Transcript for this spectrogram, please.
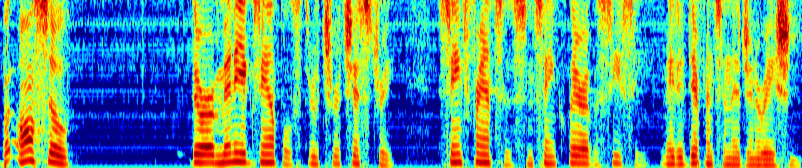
But also, there are many examples through church history St. Francis and St. Clare of Assisi made a difference in their generation.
